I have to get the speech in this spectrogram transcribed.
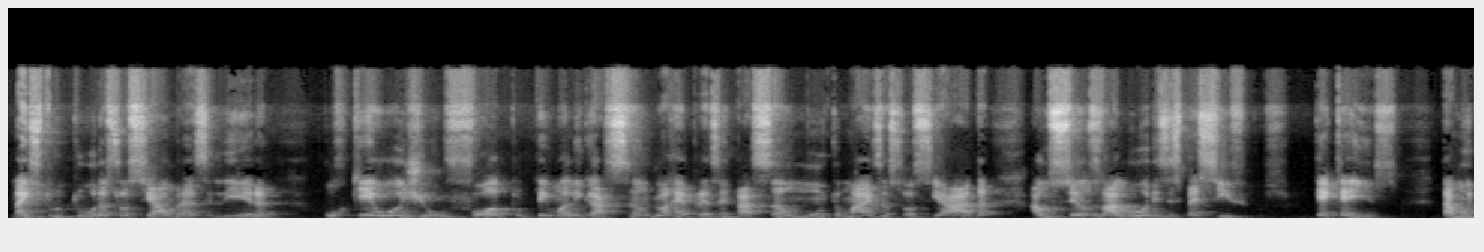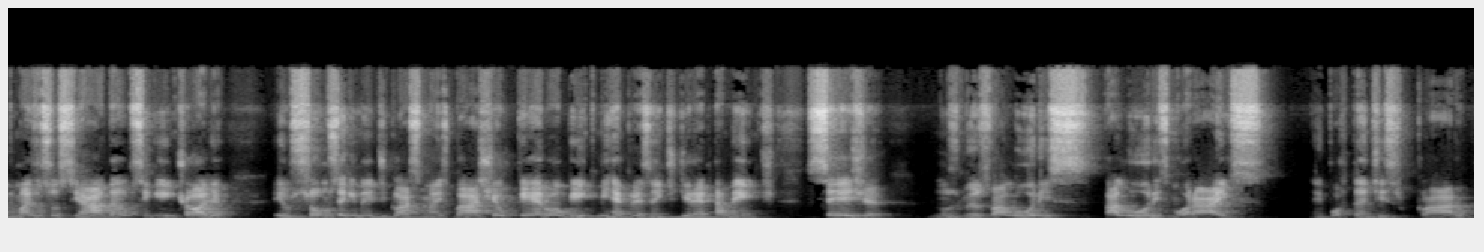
na estrutura social brasileira, porque hoje o voto tem uma ligação de uma representação muito mais associada aos seus valores específicos. O que, que é isso? Está muito mais associada ao seguinte: olha, eu sou um segmento de classe mais baixa, eu quero alguém que me represente diretamente, seja nos meus valores valores morais, é importante isso, claro,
